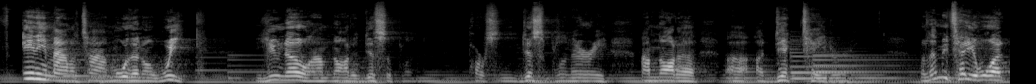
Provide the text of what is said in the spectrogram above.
for any amount of time, more than a week, you know I'm not a disciplined person, disciplinary. I'm not a, a, a dictator. But let me tell you what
